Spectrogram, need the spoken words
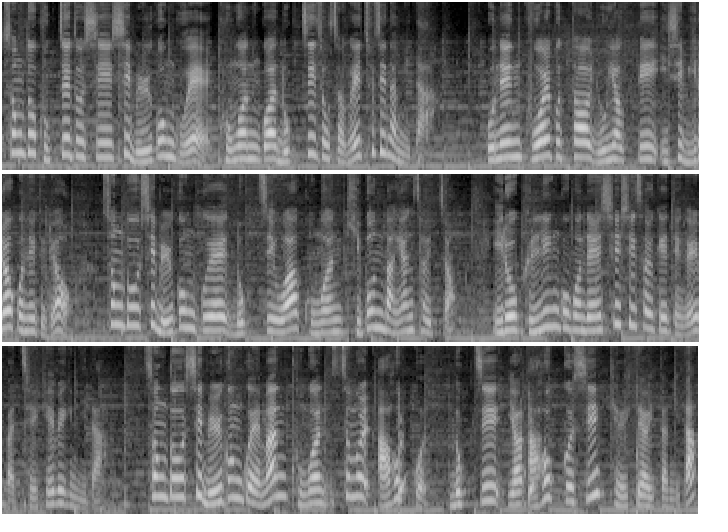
송도 국제도시 11공구에 공원과 녹지 조성을 추진합니다. 오는 9월부터 용역비 21억 원을 들여 송도 11공구의 녹지와 공원 기본 방향 설정, 1호 근린공원의 실시 설계 등을 마칠 계획입니다. 송도 11공구에만 공원 29곳, 녹지 19곳이 계획되어 있답니다.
